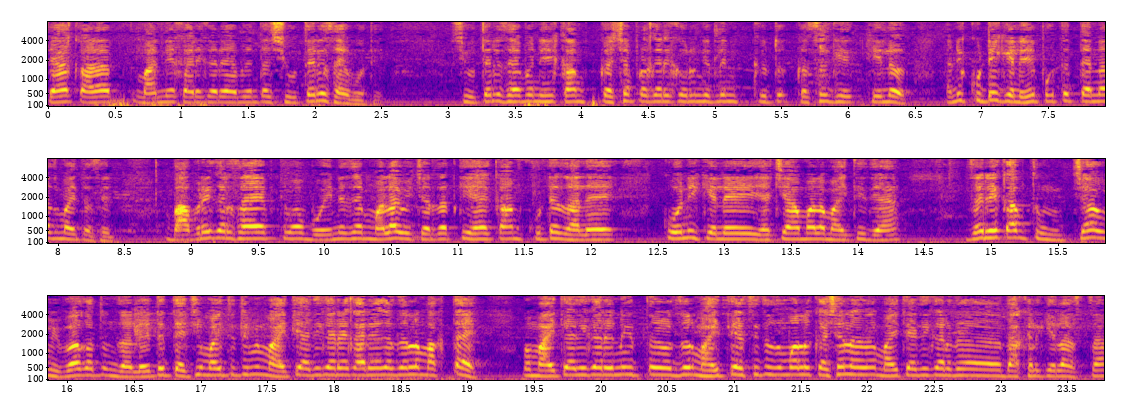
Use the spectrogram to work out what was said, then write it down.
त्या काळात मान्य कार्यकारी अभियंता शिवतरे साहेब होते. शिवतारे साहेबांनी हे काम कशा प्रकारे करून घेतलं आणि कुठं- कसं घे केलं आणि कुठे केलं हे फक्त त्यांनाच माहीत असेल. बाबरेकर साहेब किंवा बोईने साहेब मला विचारतात की हे काम कुठे झालंय? कोणी केलंय? याची आम्हाला माहिती द्या. जर हे काम तुमच्या विभागातून झालंय तर त्याची माहिती तुम्ही माहिती अधिकारी कार्यकर्त्याला मागताय. मग माहिती अधिकाऱ्यांनी तर जर माहिती असती तर तुम्हाला कशाला माहिती अधिकार द- दाखल केला असता?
